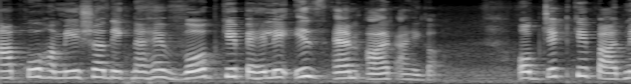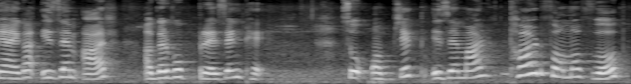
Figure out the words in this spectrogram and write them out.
आपको हमेशा देखना है वर्ब के पहले इज़, एम, आर आएगा। ऑब्जेक्ट के बाद में आएगा इज़, एम, आर, अगर वो प्रेजेंट है। So object, is, am, are, third form of verb,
